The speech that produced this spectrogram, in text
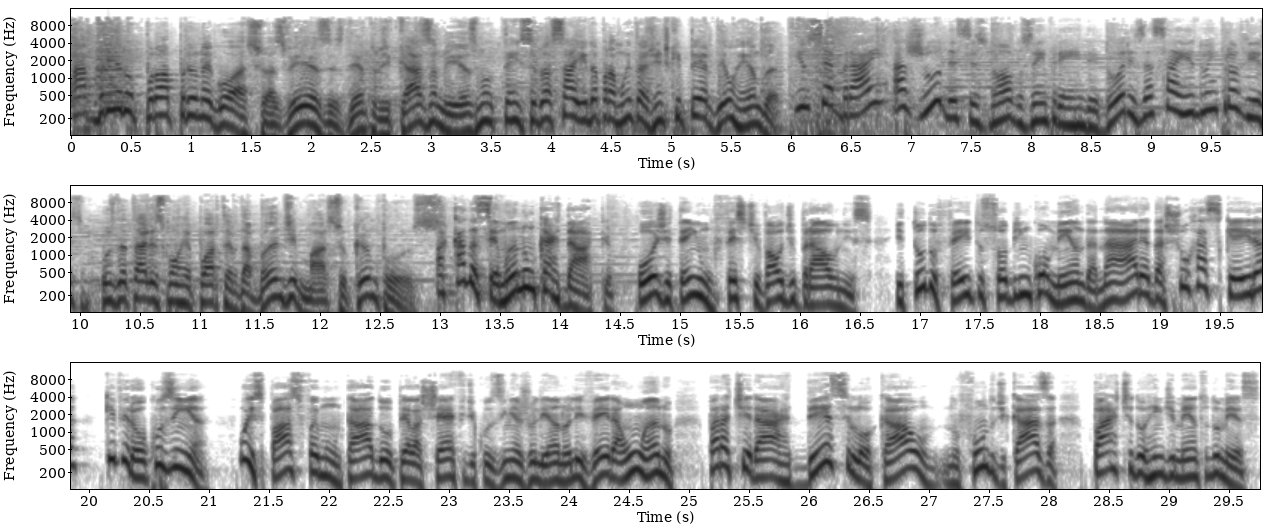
Abrir o próprio negócio, às vezes, dentro de casa mesmo, tem sido a saída para muita gente que perdeu renda. E o Sebrae ajuda esses novos empreendedores a sair do improviso. Os detalhes com o repórter da Band, Márcio Campos. A cada semana um cardápio. Hoje tem um festival de brownies e tudo feito sob encomenda na área da churrasqueira que virou cozinha. O espaço foi montado pela chefe de cozinha Juliana Oliveira há um ano para tirar desse local, no fundo de casa, parte do rendimento do mês.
